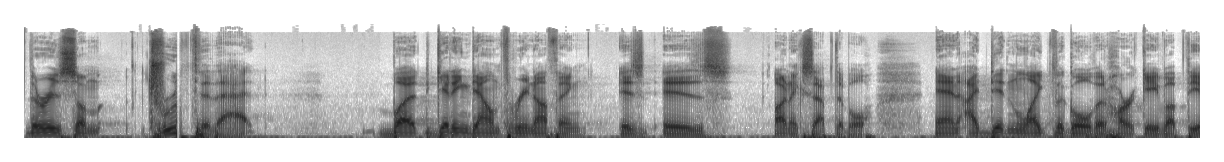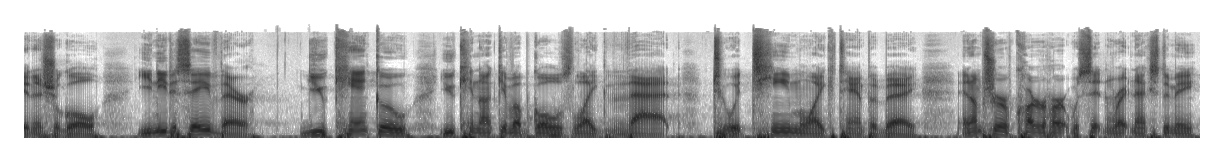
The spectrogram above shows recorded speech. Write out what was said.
there is some truth to that, but getting down three nothing is is unacceptable. And I didn't like the goal that Hart gave up the initial goal. You need a save there. You can't go, you cannot give up goals like that to a team like Tampa Bay. And I'm sure if Carter Hart was sitting right next to me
